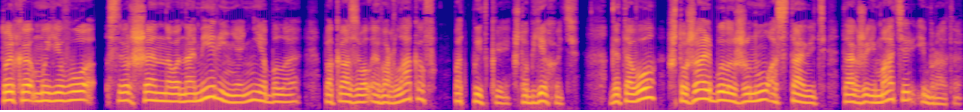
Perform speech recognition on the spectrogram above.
Только моего совершенного намерения не было, показывал Эварлаков, под пыткой, чтобы ехать, для того, что жаль было жену оставить, также и матерь, и брата.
